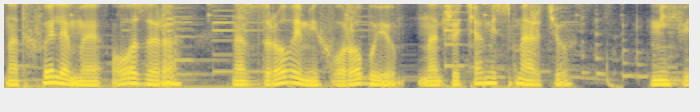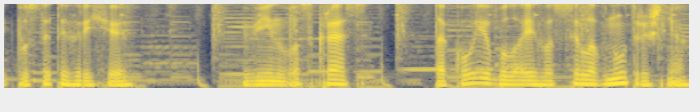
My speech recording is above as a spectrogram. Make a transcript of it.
над хвилями озера, над здоров'ям і хворобою, над життям і смертю, міг відпустити гріхи. Він воскрес, такою була його сила внутрішня,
